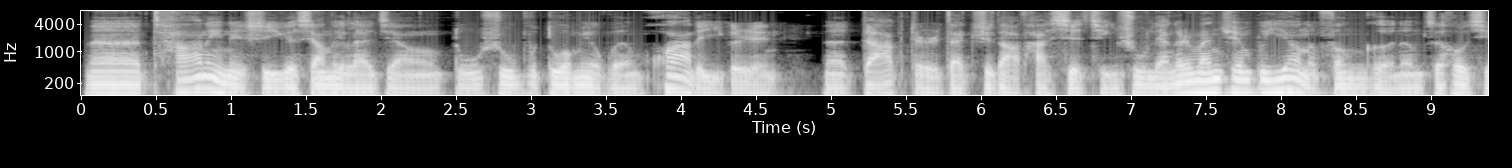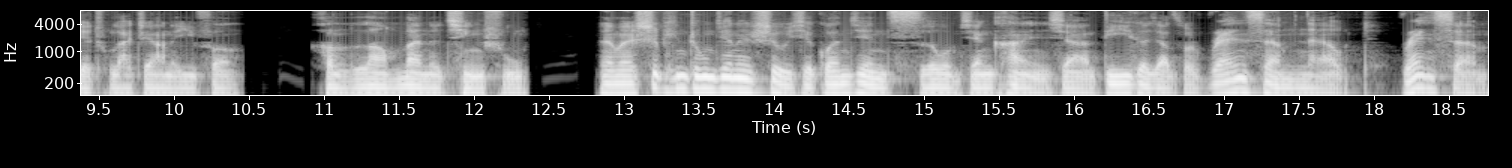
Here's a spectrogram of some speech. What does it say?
那 Tony 呢是一个相对来讲读书不多、没有文化的一个人。那 Doctor 在指导他写情书，两个人完全不一样的风格，那么最后写出来这样的一封很浪漫的情书。那么视频中间呢是有一些关键词，我们先看一下。第一个叫做 ransom note，ransom，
